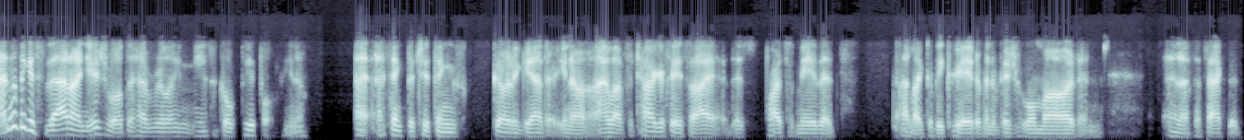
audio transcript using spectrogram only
I don't think it's that unusual to have really musical people. You know, I, I think the two things go together. You know, I love photography, so I there's parts of me that's I like to be creative in a visual mode, and and the fact that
